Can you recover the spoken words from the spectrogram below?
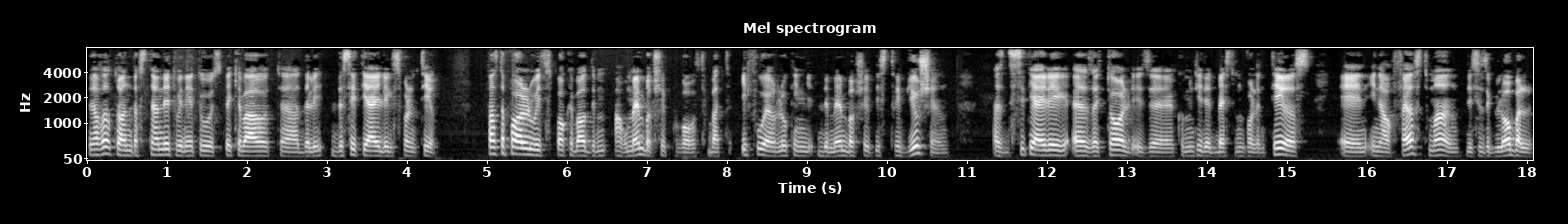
In order to understand it, we need to speak about uh, the, the CTI League's volunteer. First of all, we spoke about the, our membership growth, but if we are looking at the membership distribution, as the CTI League, as I told, is a community that based on volunteers. And in our first month, this is a global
